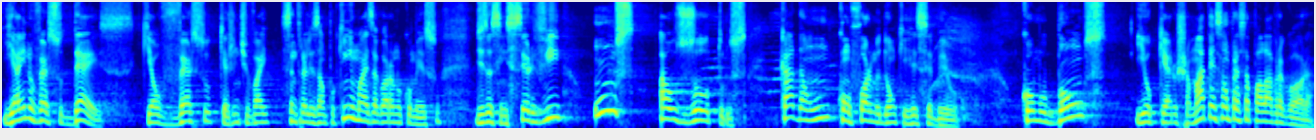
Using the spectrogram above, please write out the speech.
E aí, no verso 10, que é o verso que a gente vai centralizar um pouquinho mais agora no começo, diz assim: servir uns aos outros, cada um conforme o dom que recebeu, como bons e eu quero chamar atenção para essa palavra agora,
